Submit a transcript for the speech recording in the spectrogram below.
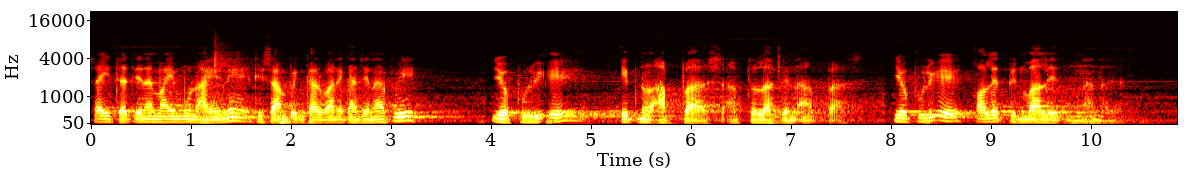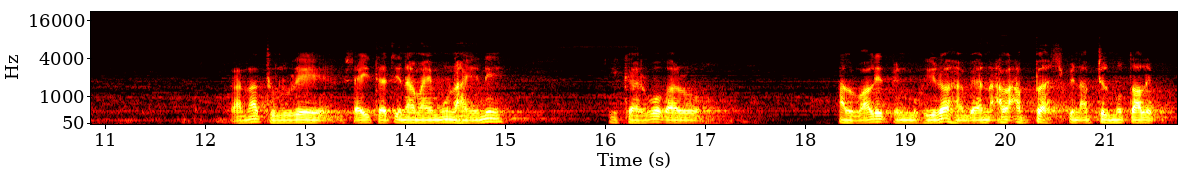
Sayyidatina Maimunah ini di samping garwane Kanjeng Nabi ya bulike Ibnu Abbas, Abdullah bin Abbas. Ya bulike Khalid bin Walid. Karena dulure Sayyidatina Maimunah ini digarwa karo Al Walid bin Mughirah sampean Al Abbas bin Abdul Muthalib.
